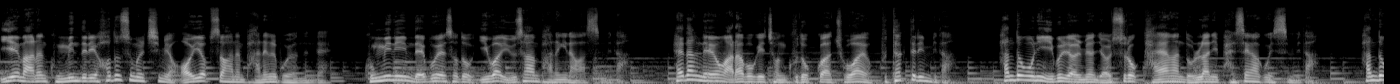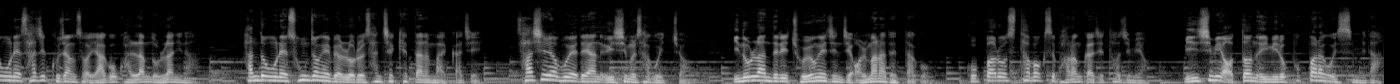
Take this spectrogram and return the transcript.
이에 많은 국민들이 헛웃음을 치며 어이없어 하는 반응을 보였는데 국민의힘 내부에서도 이와 유사한 반응이 나왔습니다. 해당 내용 알아보기 전 구독과 좋아요 부탁드립니다. 한동훈이 입을 열면 열수록 다양한 논란이 발생하고 있습니다. 한동훈의 사직구장서 야구 관람 논란이나 한동훈의 송정의 별로를 산책했다는 말까지 사실 여부에 대한 의심을 사고 있죠. 이 논란들이 조용해진 지 얼마나 됐다고 곧바로 스타벅스 발언까지 터지며 민심이 어떤 의미로 폭발하고 있습니다.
